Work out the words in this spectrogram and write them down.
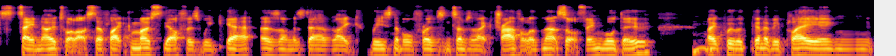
say no to a lot of stuff. Like most of the offers we get, as long as they're like reasonable for us in terms of like travel and that sort of thing, we'll do. Hmm. like we were going to be playing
